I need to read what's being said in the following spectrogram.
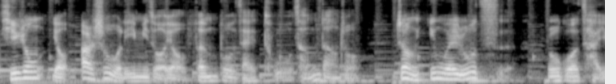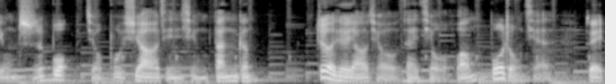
其中有二十五厘米左右分布在土层当中。正因为如此，如果采用直播，就不需要进行翻耕，这就要求在韭黄播种前对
